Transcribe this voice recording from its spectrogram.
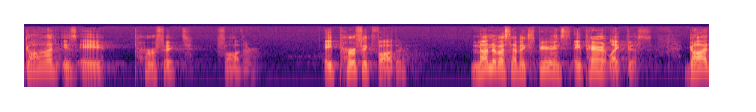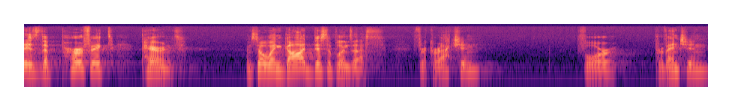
God is a perfect father. A perfect father. None of us have experienced a parent like this. God is the perfect parent. And so when God disciplines us for correction, for prevention,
